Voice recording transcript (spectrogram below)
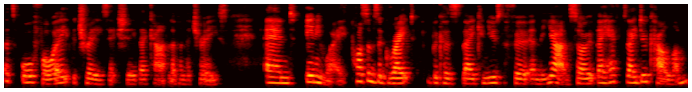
it's awful. They eat the trees. Actually, they can't live in the trees. And anyway, possums are great because they can use the fur in the yarn. So they have they do cull them,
